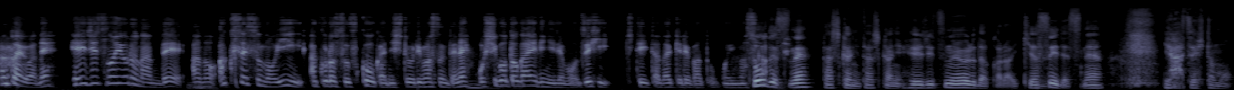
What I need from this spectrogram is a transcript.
今回はね平日の夜なんであのアクセスのいいアクロス福岡にしておりますんでねお仕事帰りにでもぜひ来ていただければと思いますがそうですね確かに確かに平日の夜だから行きやすいですねいやぜひとも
